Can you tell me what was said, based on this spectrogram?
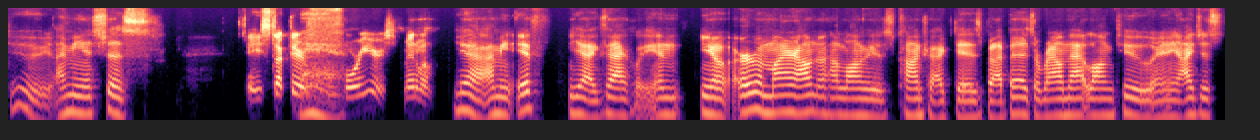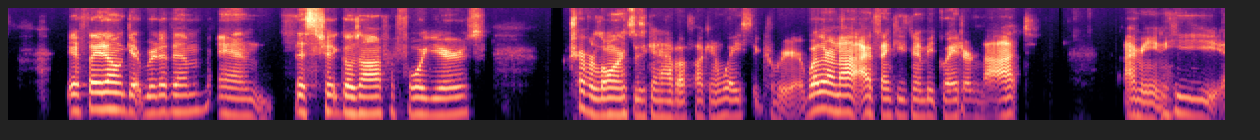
Dude, I mean, it's just, He stuck there Man. for four years minimum. yeah, I mean, if, yeah, exactly. And, you know, Urban Meyer, I don't know how long his contract is, but I bet it's around that long too. And I just, if they don't get rid of him and this shit goes on for four years, Trevor Lawrence is going to have a fucking wasted career. Whether or not I think he's going to be great or not, I mean, he,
